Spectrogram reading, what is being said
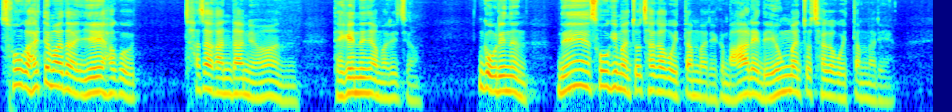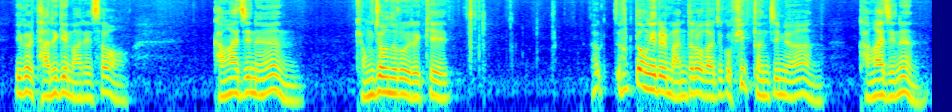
소가 할 때마다 예 하고 찾아간다면 되겠느냐 말이죠. 그러니까 우리는 내 소기만 쫓아가고 있단 말이에요. 그 말의 내용만 쫓아가고 있단 말이에요. 이걸 다르게 말해서 강아지는 경전으로 이렇게 흙, 흙덩이를 만들어 가지고 휙 던지면 강아지는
